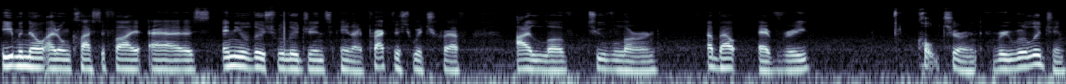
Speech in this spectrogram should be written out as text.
even though I don't classify as any of those religions and I practice witchcraft, I love to learn about every culture and every religion.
